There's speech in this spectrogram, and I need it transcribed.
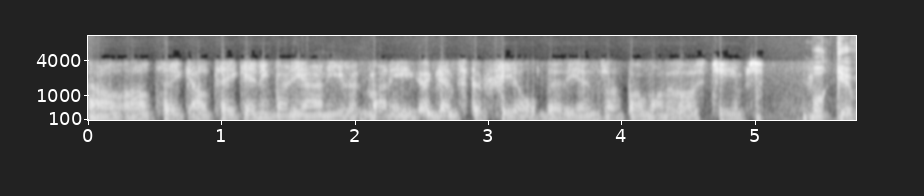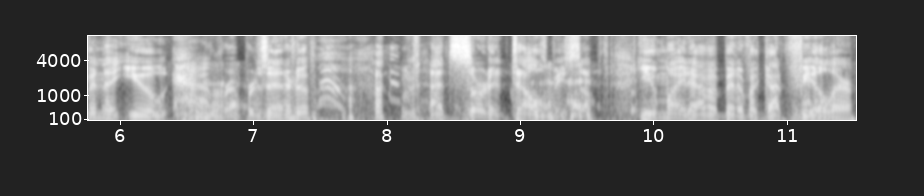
I'll, I'll, take I'll take anybody on even money against the field that he ends up on one of those teams. Well, given that you have representative, that sort of tells me something. You might have a bit of a gut feel there.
